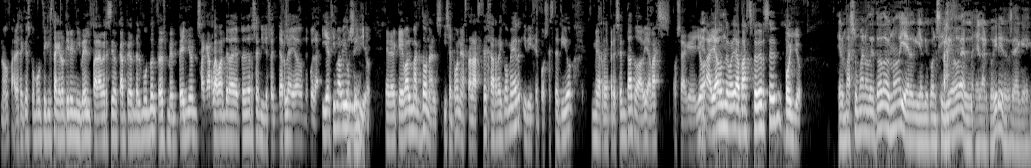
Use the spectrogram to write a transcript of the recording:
¿no? Parece que es como un ciclista que no tiene nivel para haber sido campeón del mundo, entonces me empeño en sacar la bandera de Pedersen y defenderle allá donde pueda. Y encima vi un pues vídeo en el que va al McDonald's y se pone hasta las cejas de comer y dije, pues este tío me representa todavía más. O sea que yo, allá donde vaya Max Pedersen, voy yo. El más humano de todos, ¿no? Y el, y el que consiguió el, el arco iris, o sea que,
